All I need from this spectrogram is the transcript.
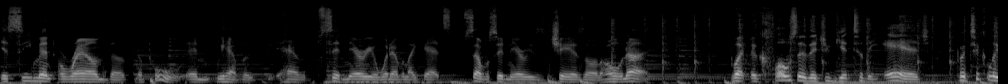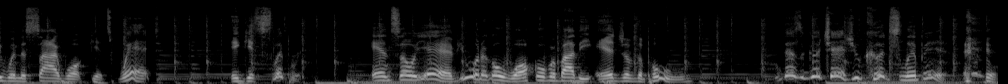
it's cement around the, the pool, and we have a have a sitting area, or whatever like that, several sitting areas, chairs on the whole nine. But the closer that you get to the edge, particularly when the sidewalk gets wet, it gets slippery. And so, yeah, if you want to go walk over by the edge of the pool, there's a good chance you could slip in.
